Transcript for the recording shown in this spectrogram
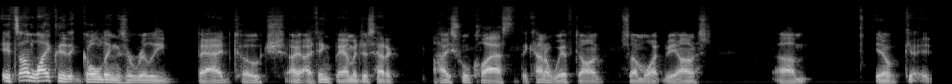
it's unlikely that Golding's a really bad coach. I, I think Bama just had a high school class that they kind of whiffed on somewhat, to be honest. Um, you know, k-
